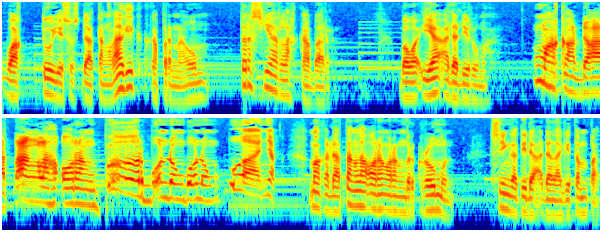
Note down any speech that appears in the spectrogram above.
waktu Yesus datang lagi ke Kapernaum, tersiarlah kabar bahwa ia ada di rumah. Maka datanglah orang berbondong-bondong banyak. Maka datanglah orang-orang berkerumun sehingga tidak ada lagi tempat.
